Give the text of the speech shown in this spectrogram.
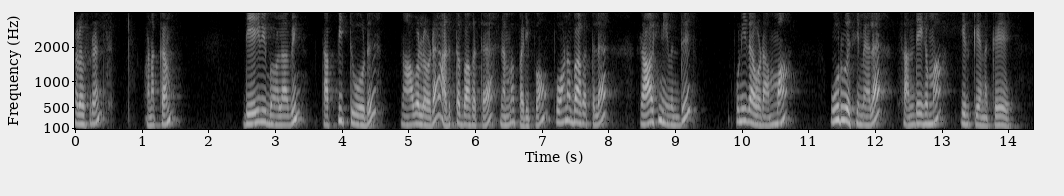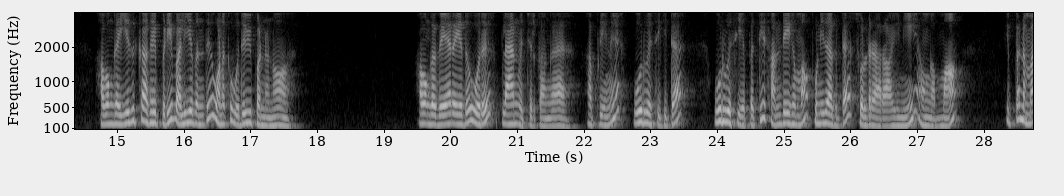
ஹலோ ஃப்ரெண்ட்ஸ் வணக்கம். தேவி பாலாவின் தப்பித்துவோடு நாவலோட அடுத்த பாகத்தை நம்ம படிப்போம். போன பாகத்தில் ராகினி வந்து புனிதாவோட அம்மா ஊர்வசி மேலே சந்தேகமாக இருக்கு எனக்கு. அவங்க எதுக்காக இப்படி வழியை வந்து உனக்கு உதவி பண்ணணும்? அவங்க வேறு ஏதோ ஒரு பிளான் வச்சுருக்காங்க அப்படின்னு ஊர்வசிக்கிட்ட ஊர்வசியை பற்றி சந்தேகமாக புனிதா கிட்ட சொல்கிறா ராகினி அவங்க அம்மா. இப்போ நம்ம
